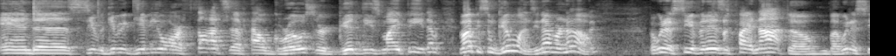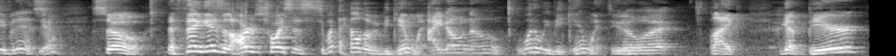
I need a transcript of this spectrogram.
And uh, see, give you give you our thoughts of how gross or good these might be. There might be some good ones. You never know. But we're gonna see if it is. It's probably not though. But we're gonna see if it is. Yeah. So the thing is, the hardest choice is what the hell do we begin with? I don't know. what do we begin with, dude? You know what? Like we got beer.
